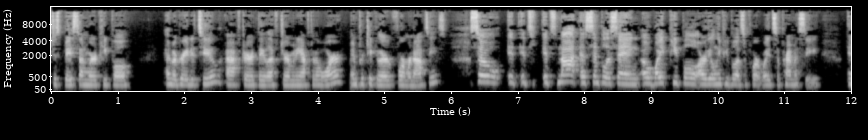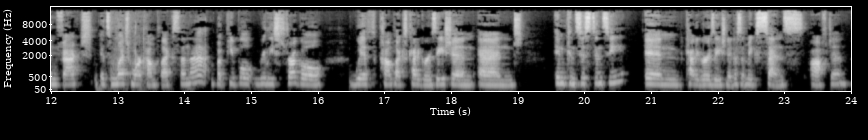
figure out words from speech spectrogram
just based on where people emigrated to after they left Germany after the war, in particular former Nazis. So it, it's it's not as simple as saying, "Oh, white people are the only people that support white supremacy." In fact, it's much more complex than that. But people really struggle with complex categorization and inconsistency in categorization. It doesn't make sense often.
